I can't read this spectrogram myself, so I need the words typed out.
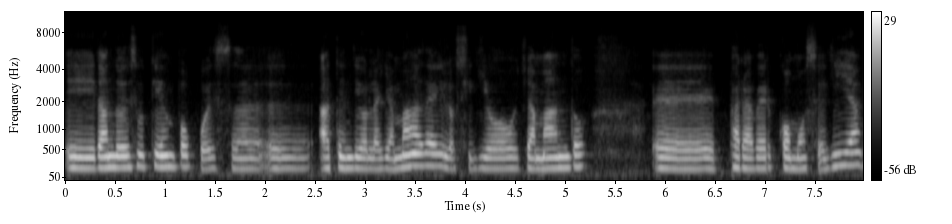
y dando de su tiempo, pues eh, eh, atendió la llamada y lo siguió llamando eh, para ver cómo seguía.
